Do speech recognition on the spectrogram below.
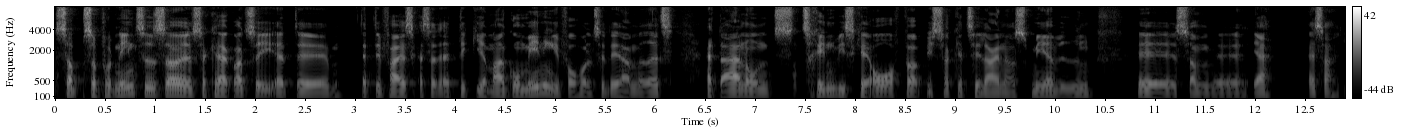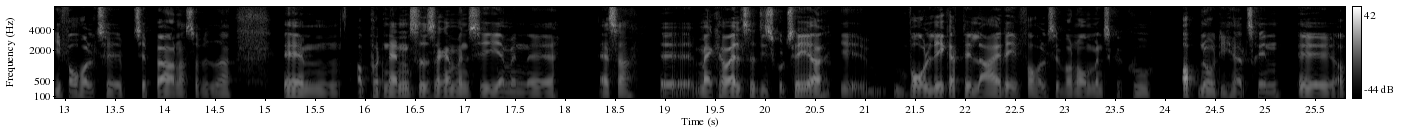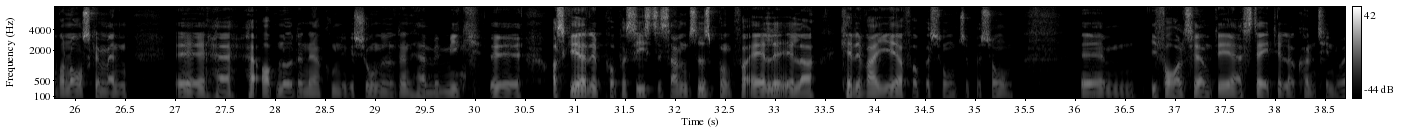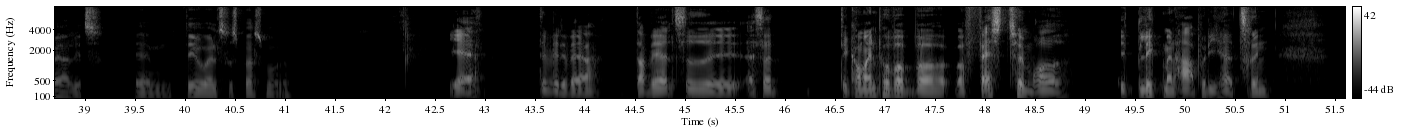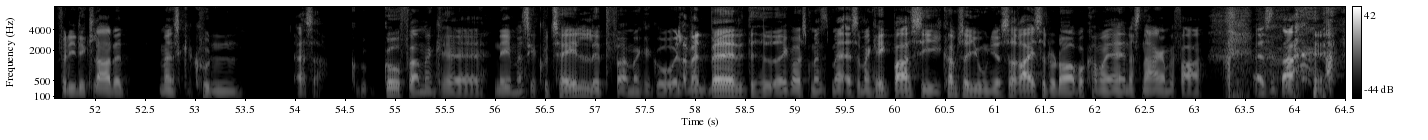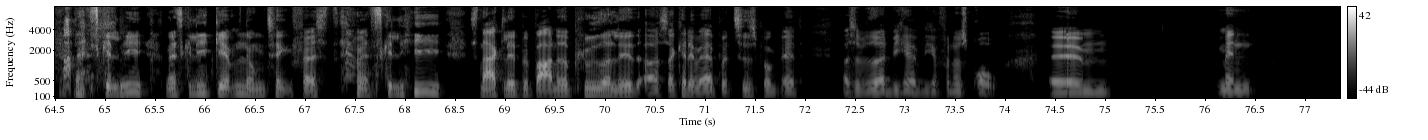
så, så på den ene side, så, øh, så kan jeg godt se, at, øh, at det faktisk, altså at det giver meget god mening i forhold til det her med, at, at der er nogle trin, vi skal over, før vi så kan tilegne os mere viden, øh, som, øh, ja, altså i forhold til, til børn og så videre. Øhm, og på den anden side, så kan man sige, jamen, øh, altså, øh, man kan jo altid diskutere, øh, hvor ligger det lejde i forhold til, hvornår man skal kunne opnå de her trin, øh, og hvornår skal man øh, have, have opnået den her kommunikation eller den her mimik, øh, og sker det på præcis det samme tidspunkt for alle, eller kan det variere fra person til person, øh, i forhold til om det er stadie eller kontinuerligt. Øh, det er jo altid spørgsmålet. Ja, det vil det være. Der vil altid, øh, altså det kommer an på, hvor, hvor, hvor fasttømret et blik man har på de her trin. Fordi det er klart, at man skal kunne, altså, gå før man kan, nej, man skal kunne tale lidt før man kan gå, eller hvad, hvad er det, det hedder, ikke også? Man, man, altså, man kan ikke bare sige, kom så junior, så rejser du dig op og kommer jeg hen og snakker med far. Altså, der, man, skal lige, man skal lige gennem nogle ting først. Man skal lige snakke lidt med barnet og pludre lidt, og så kan det være på et tidspunkt, at, og så videre, at vi kan, vi kan få noget sprog. Øhm, men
